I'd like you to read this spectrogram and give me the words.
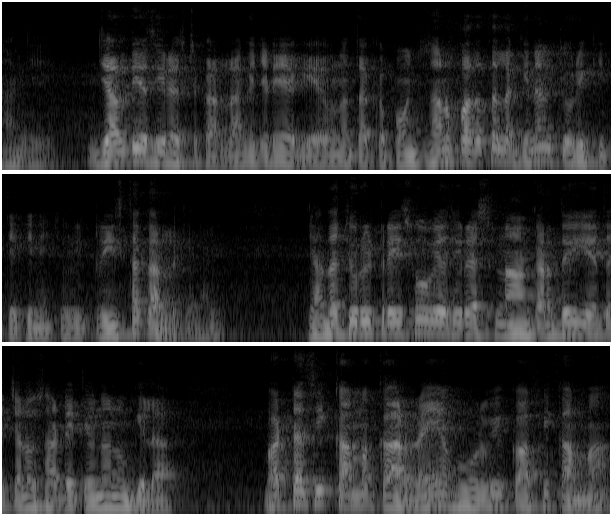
ਹਾਂਜੀ। ਜਲਦੀ ਅਸੀਂ ਅਰੈਸਟ ਕਰ ਲਾਂਗੇ ਜਿਹੜੇ ਹੈਗੇ ਆ ਉਹਨਾਂ ਤੱਕ ਪਹੁੰਚ ਸਾਨੂੰ ਪਤਾ ਤਾਂ ਲੱਗੇ ਨਾ ਵੀ ਚੋਰੀ ਕੀਤੇ ਕਿ ਨਹੀਂ ਚੋਰੀ ਟਰੇਸ ਤਾਂ ਕਰ ਲੱਗੇ ਨਾ ਜੀ। ਜਾਂ ਤਾਂ ਚੋਰੀ ਟਰੇਸ ਹੋਵੇ ਅਸੀਂ ਅਰੈਸਟ ਨਾ ਕਰਦੇ ਹੋਈਏ ਤਾਂ ਚਲੋ ਸਾਡੇ ਤੇ ਉਹਨਾਂ ਨੂੰ ਗਿਲਾ। ਬਟ ਅਸੀਂ ਕੰਮ ਕਰ ਰਹੇ ਹਾਂ ਹੋਰ ਵੀ ਕਾਫੀ ਕੰਮ ਆ।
